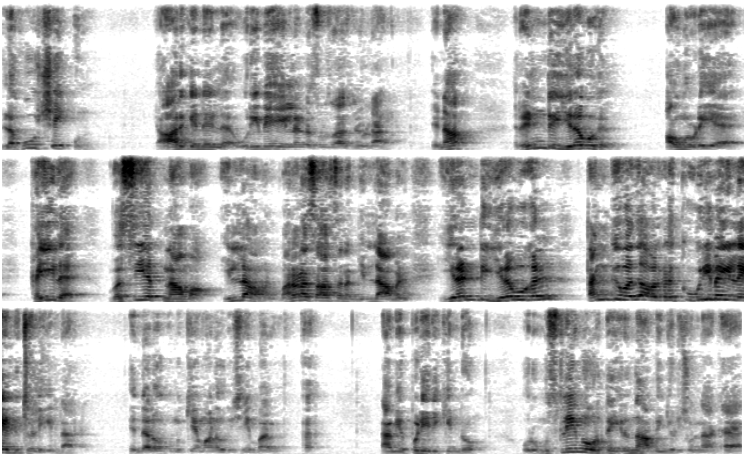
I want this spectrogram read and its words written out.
லகூஷை உன் யாருக்கு என்ன இல்லை? உரிமையே இல்லைன்னு ரசூல் சல்லா சொல்றாங்க. ஏன்னா ரெண்டு இரவுகள் அவங்களுடைய கையில வசியத் நாமா இல்லாமல் மரண சாசனம் இல்லாமல் இரண்டு இரவுகள் தங்குவது அவர்களுக்கு உரிமை இல்லை என்று சொல்லுகின்றார்கள். எந்த அளவுக்கு முக்கியமான ஒரு விஷயம் பாருங்க. நாம் எப்படி இருக்கின்றோம்? ஒரு முஸ்லீம் ஒருத்தன் இருந்தான் அப்படின்னு சொல்லி சொன்னாக்க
